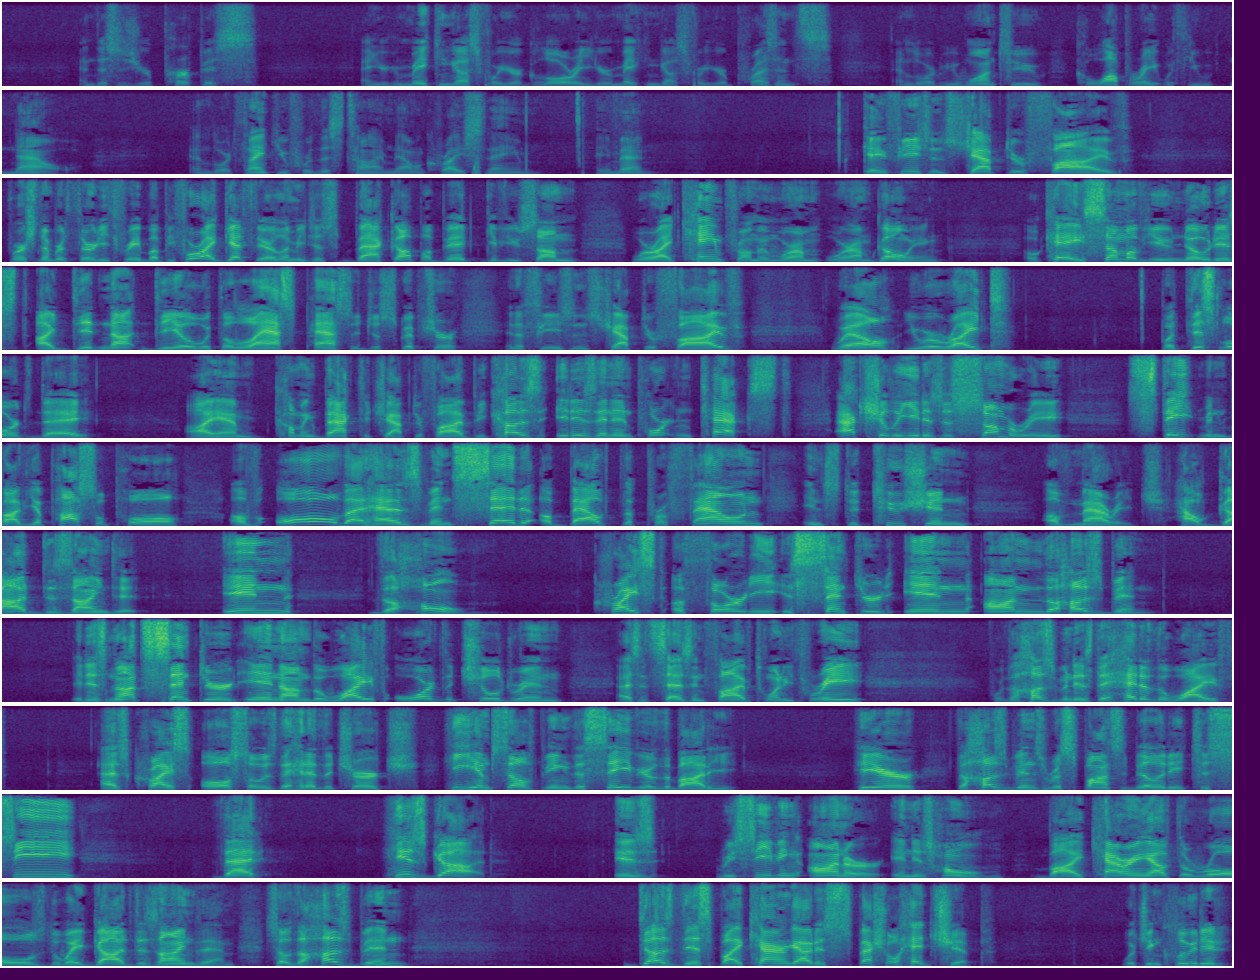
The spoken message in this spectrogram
and this is your purpose. And you're making us for your glory, you're making us for your presence. And Lord, we want to cooperate with you now. And Lord, thank you for this time now in Christ's name. Amen. Okay, Ephesians chapter 5, verse number 33. But before I get there, let me just back up a bit, give you some where I came from and where I'm, where I'm going. Okay, some of you noticed I did not deal with the last passage of Scripture in Ephesians chapter 5. Well, you were right. But this Lord's Day, I am coming back to chapter 5 because it is an important text. Actually, it is a summary statement by the Apostle Paul of all that has been said about the profound institution of marriage, how God designed it. In the home, Christ's authority is centered in on the husband. It is not centered in on the wife or the children, as it says in 523. For the husband is the head of the wife, as Christ also is the head of the church, he himself being the Savior of the body. Here, the husband's responsibility to see that his God is receiving honor in his home by carrying out the roles the way God designed them. So the husband does this by carrying out his special headship, which included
